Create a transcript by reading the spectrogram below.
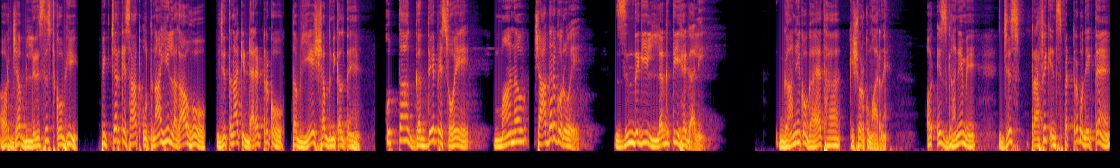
और जब लिरिसिस्ट को भी पिक्चर के साथ उतना ही लगाव हो जितना कि डायरेक्टर को, तब ये शब्द निकलते हैं। कुत्ता गद्दे पे सोए, मानव चादर को रोए, ज़िंदगी लगती है गाली। गाने को गाया था किशोर कुमार ने। और इस गाने में जिस ट्रैफ़िक इंस्पेक्टर को देखते हैं,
